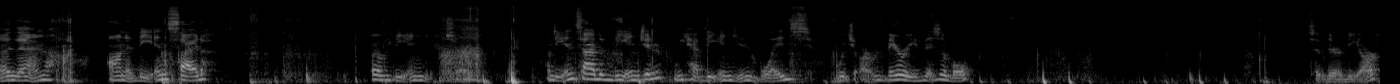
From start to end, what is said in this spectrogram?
And then on the inside of the engine, sorry, on the inside of the engine, we have the engine blades, which are very visible. So there they are.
